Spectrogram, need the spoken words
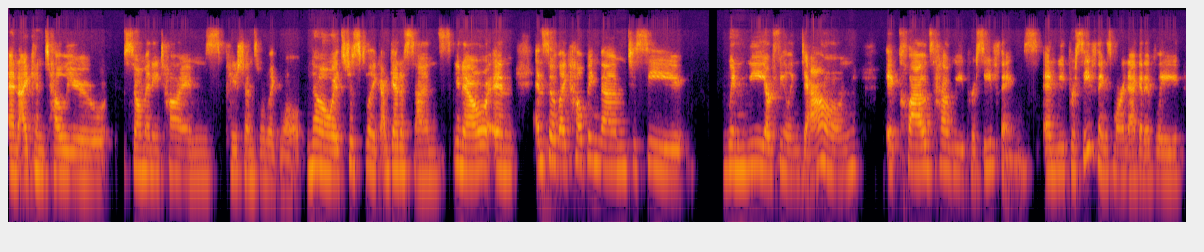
And i can tell you so many times patients were like well no it's just like i get a sense you know? And and so mm. like helping them to see when we are feeling down it clouds how we perceive things and we perceive things more negatively.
